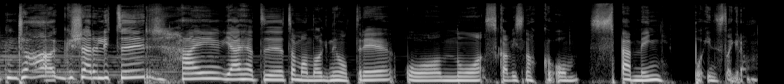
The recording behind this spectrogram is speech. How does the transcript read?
Guten tag, kjære lytter. Hei, jeg heter Tamanna Agnihotri, og nå skal vi snakke om spamming på Instagram.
